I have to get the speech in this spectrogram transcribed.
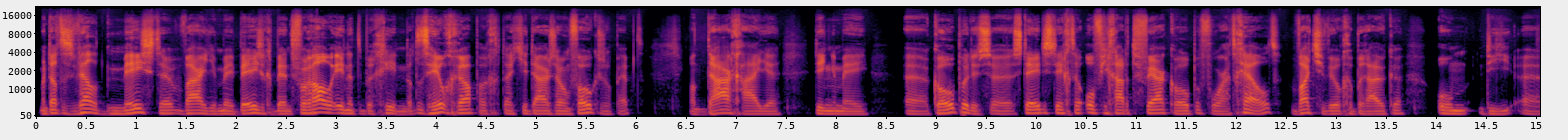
Maar dat is wel het meeste waar je mee bezig bent. Vooral in het begin. Dat is heel grappig dat je daar zo'n focus op hebt. Want daar ga je dingen mee eh, kopen. Dus eh, steden stichten. Of je gaat het verkopen voor het geld. Wat je wil gebruiken om die eh,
